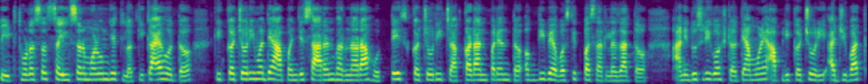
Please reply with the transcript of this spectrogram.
पीठ थोडंसं सैलसर मळून घेतलं की काय होतं की कचोरीमध्ये आपण जे सारण भरणार आहोत ते कचोरीच्या कडांपर्यंत अगदी व्यवस्थित पसरलं जातं. आणि दुसरी गोष्ट त्यामुळे आपली कचोरी अजिबात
